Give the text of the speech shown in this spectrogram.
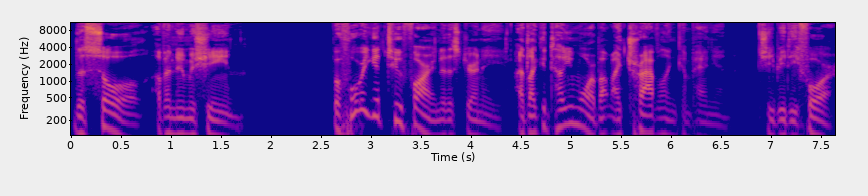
The soul of a new machine. Before we get too far into this journey, I'd like to tell you more about my traveling companion, GPT 4.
